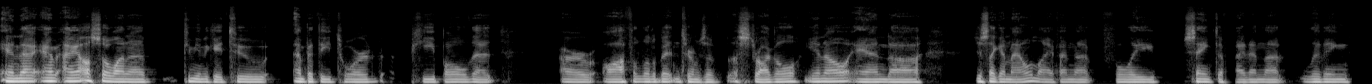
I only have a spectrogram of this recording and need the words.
and I I also want to communicate to empathy toward people that are off a little bit in terms of a struggle, you know, and uh, just like in my own life, I'm not fully sanctified. I'm not living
